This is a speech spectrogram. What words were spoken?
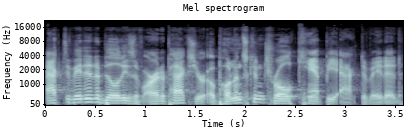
Activated abilities of artifacts your opponent's control can't be activated.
